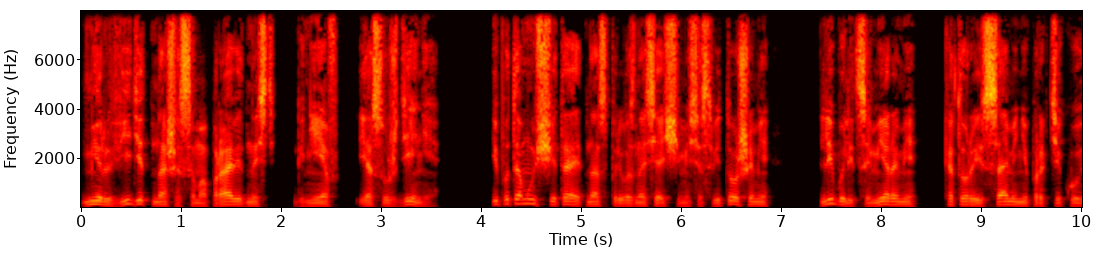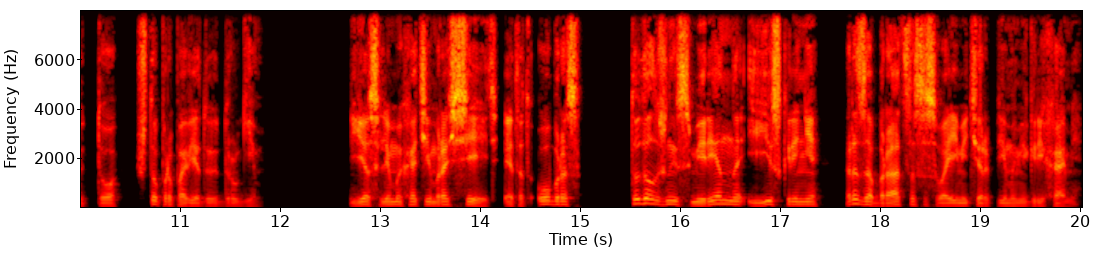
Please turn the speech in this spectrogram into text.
Мир видит нашу самоправедность, гнев и осуждение, и потому считает нас превозносящимися святошами, либо лицемерами, которые сами не практикуют то, что проповедуют другим. Если мы хотим рассеять этот образ, то должны смиренно и искренне разобраться со своими терпимыми грехами.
